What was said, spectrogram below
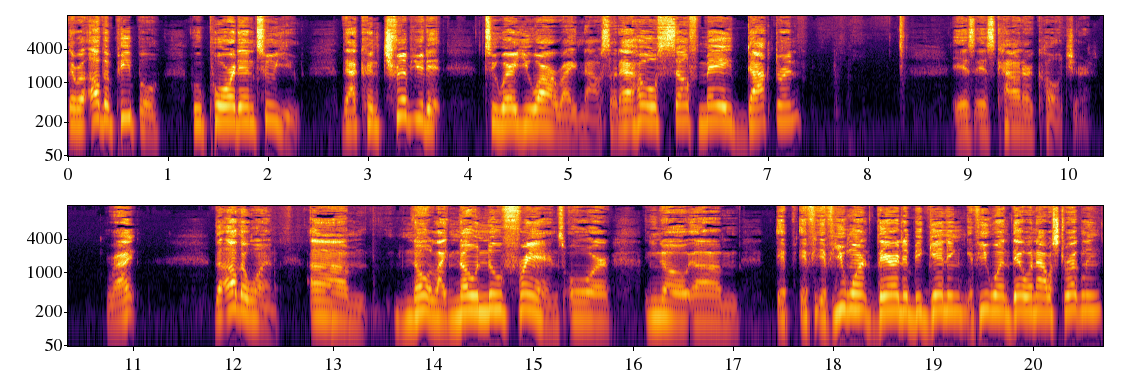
there were other people who poured into you that contributed to where you are right now so that whole self-made doctrine is is counterculture right the other one um no like no new friends or you know um if, if if you weren't there in the beginning, if you weren't there when I was struggling,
